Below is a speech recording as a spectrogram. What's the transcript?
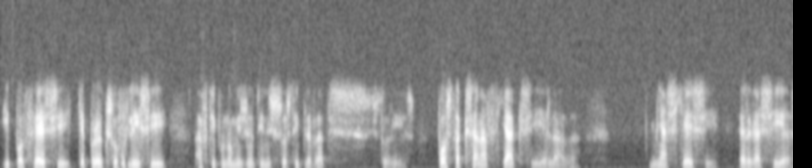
υποθέσει και προεξοφλήσει αυτοί που νομίζουν ότι είναι στη σωστή πλευρά της ιστορίας. Πώς θα ξαναφτιάξει η Ελλάδα μια σχέση εργασίας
